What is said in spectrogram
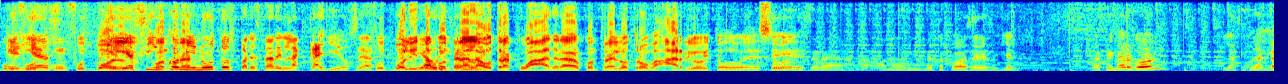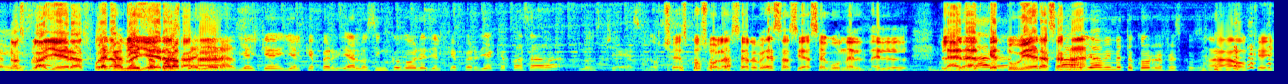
un, fut- Querías- un fútbol Quería cinco contra- minutos para estar en la calle, o sea. un futbolito contra no. la otra cuadra contra el otro barrio y todo Sí, eso. eh. esa era la. A mí me tocó hacer eso. Y el, al primer gol, las playeras. Las playeras, la fuera camisa, playeras. fuera ajá. playeras. Y el que, y el que perdía, a los cinco goles y el que perdía, ¿qué pasaba? Los chescos. Los chescos o las cervezas, ya según el, el- la La edad que tuvieras. No, Ajá. yo a mí me tocó los refrescos. Ah, ok.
